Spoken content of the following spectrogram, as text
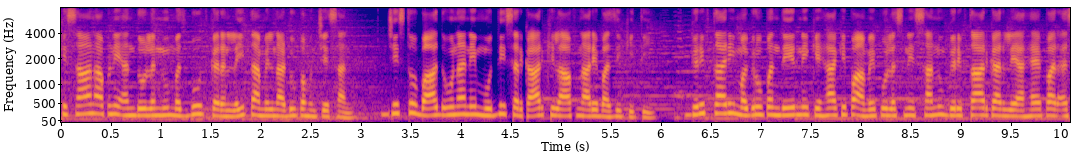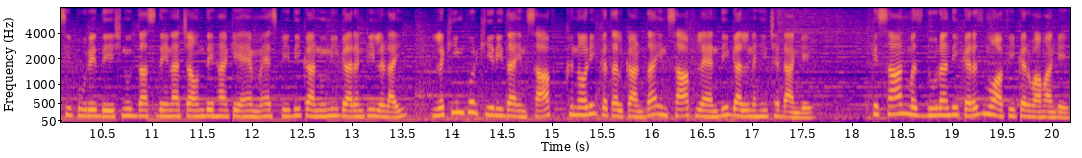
ਕਿਸਾਨ ਆਪਣੇ ਅੰਦੋਲਨ ਨੂੰ ਮਜ਼ਬੂਤ ਕਰਨ ਲਈ ਤਾਮਿਲਨਾਡੂ ਪਹੁੰਚੇ ਸਨ। ਜਿਸ ਤੋਂ ਬਾਅਦ ਉਹਨਾਂ ਨੇ ਮੋਦੀ ਸਰਕਾਰ ਖਿਲਾਫ ਨਾਅਰੇਬਾਜ਼ੀ ਕੀਤੀ। ਗ੍ਰਿਫਤਾਰੀ ਮਗਰੋਂ ਪੰਦੇਰ ਨੇ ਕਿਹਾ ਕਿ ਭਾਵੇਂ ਪੁਲਿਸ ਨੇ ਸਾਨੂੰ ਗ੍ਰਿਫਤਾਰ ਕਰ ਲਿਆ ਹੈ, ਪਰ ਅਸੀਂ ਪੂਰੇ ਦੇਸ਼ ਨੂੰ ਦੱਸ ਦੇਣਾ ਚਾਹੁੰਦੇ ਹਾਂ ਕਿ ਐਮਐਸਪੀ ਦੀ ਕਾਨੂੰਨੀ ਗਾਰੰਟੀ ਲੜਾਈ, ਲਖੀਮਪੁਰ ਖੀਰੀ ਦਾ ਇਨਸਾਫ, ਖਨੌਰੀ ਕਤਲकांड ਦਾ ਇਨਸਾਫ ਲੈਣ ਦੀ ਗੱਲ ਨਹੀਂ ਛੱਡਾਂਗੇ। ਕਿਸਾਨ ਮਜ਼ਦੂਰਾਂ ਦੀ ਕਰਜ਼ ਮੁਆਫੀ ਕਰਵਾਵਾਂਗੇ।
